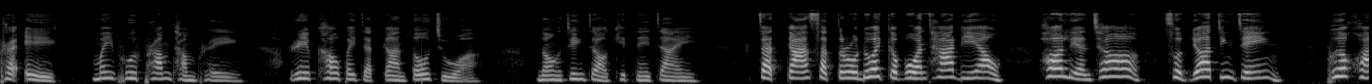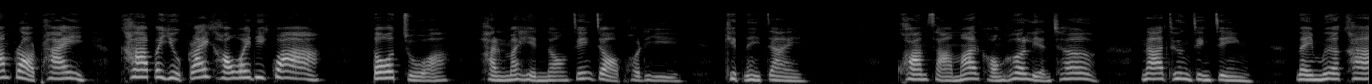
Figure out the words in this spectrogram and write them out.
พระเอกไม่พูดพร่ำทำเพลง รีบเข้าไปจัดการโต้จัวน้องจิ้งจอกคิดในใจ จัดการศัตรูด้วยกระบวนท่าเดียวฮ่อเหลียนเชอร์สุดยอดจริงๆ เพื่อความปลอดภัยข้าไปอยู่ใกล้เขาไว้ดีกว่า โต้จัวหันมาเห็นน้องจิ้งจอกพอดี คิดในใจ ความสามารถของเฮ่อเหลียนเชอร์น่าทึ่งจริงๆ ในเมื่อข้า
